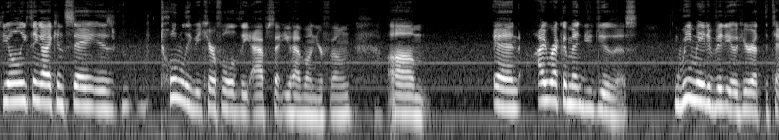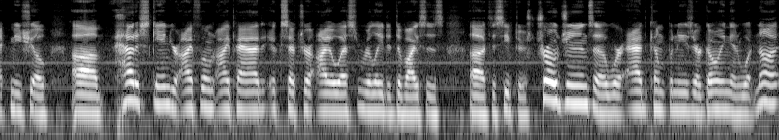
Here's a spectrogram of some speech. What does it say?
the only thing I can say is totally be careful of the apps that you have on your phone. Um, and I recommend you do this we made a video here at the TechMe Show um, how to scan your iPhone, iPad, etc., iOS related devices uh, to see if there's Trojans, uh, where ad companies are going, and whatnot.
